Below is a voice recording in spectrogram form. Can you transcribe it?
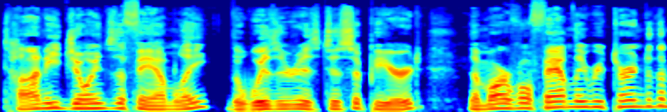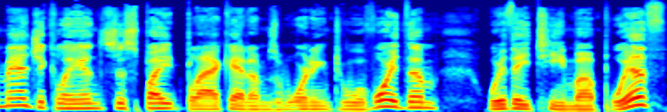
Tawny joins the family. The wizard has disappeared. The Marvel family return to the Magic Lands despite Black Adam's warning to avoid them, where they team up with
